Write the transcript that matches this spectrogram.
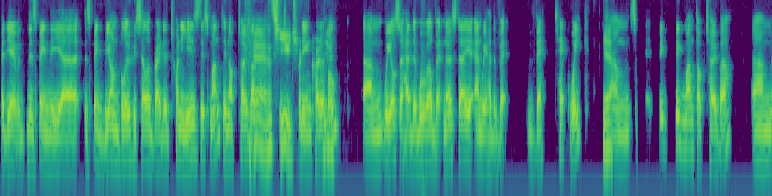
but yeah, there's been the uh, there's been Beyond Blue who celebrated 20 years this month in October. Yeah, that's huge. Pretty incredible. Yeah. Um, we also had the World Vet Nurse Day, and we had the Vet Vet Tech Week. Yeah. Um, so big big month October. Um,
